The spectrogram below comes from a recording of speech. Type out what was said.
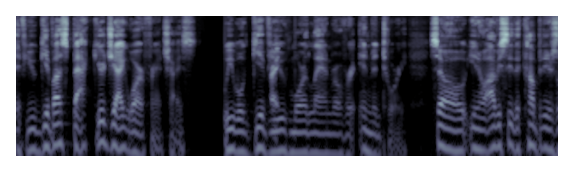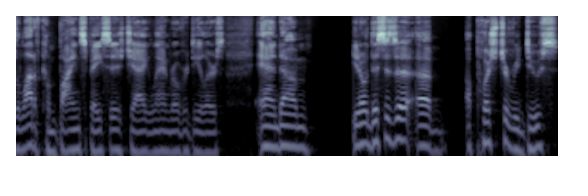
if you give us back your Jaguar franchise, we will give you more Land Rover inventory." So you know, obviously, the company there's a lot of combined spaces, Jag Land Rover dealers, and um, you know, this is a a, a push to reduce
